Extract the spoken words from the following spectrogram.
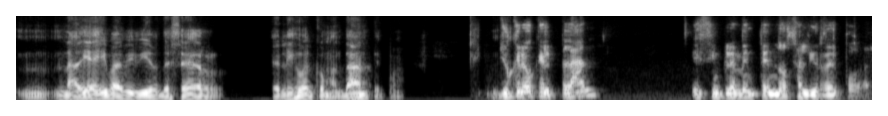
nadie ahí va a vivir de ser el hijo del comandante. Pues. Yo creo que el plan es simplemente no salir del poder.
